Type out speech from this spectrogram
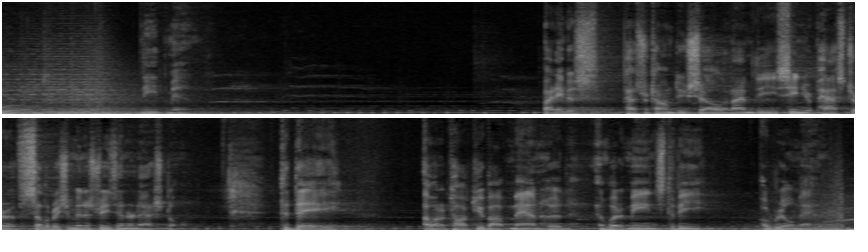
world need men. My name is Pastor Tom Deuschle, and I'm the senior pastor of Celebration Ministries International. Today, I want to talk to you about manhood and what it means to be a real man.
